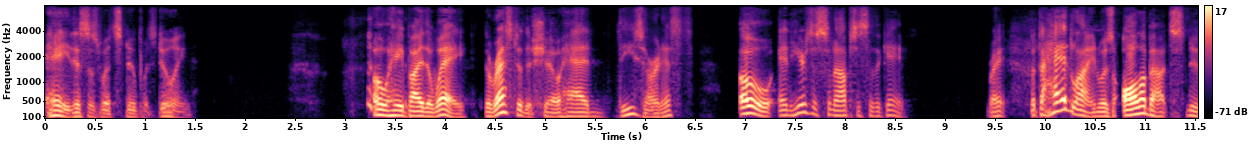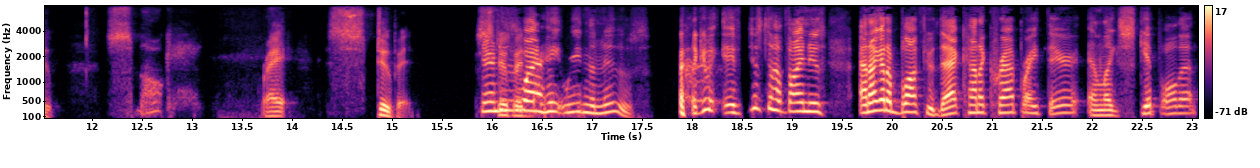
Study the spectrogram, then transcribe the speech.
hey, this is what Snoop was doing. oh, hey, by the way, the rest of the show had these artists. Oh, and here's a synopsis of the game, right? But the headline was all about Snoop smoking, right? Stupid. Darren, this is why I hate reading the news. Like if, if just to find news, and I got to block through that kind of crap right there, and like skip all that.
